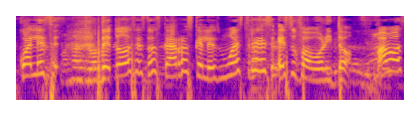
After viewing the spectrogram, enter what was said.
cuál es de todos estos carros que les muestres es su favorito. ¡Vamos!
